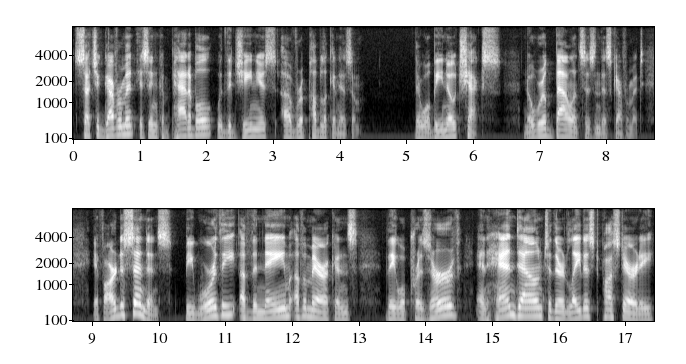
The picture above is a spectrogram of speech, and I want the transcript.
Such a government is incompatible with the genius of republicanism. There will be no checks, no real balances in this government. If our descendants be worthy of the name of Americans, they will preserve and hand down to their latest posterity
